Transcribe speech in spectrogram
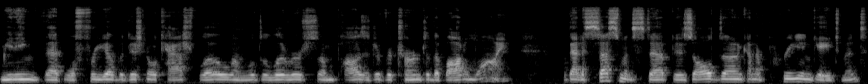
meaning that we'll free up additional cash flow and we'll deliver some positive return to the bottom line. That assessment step is all done kind of pre engagement.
